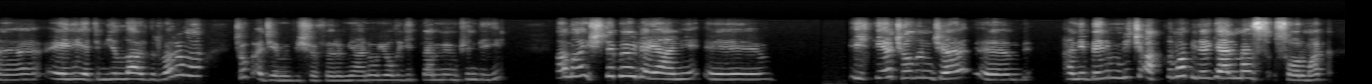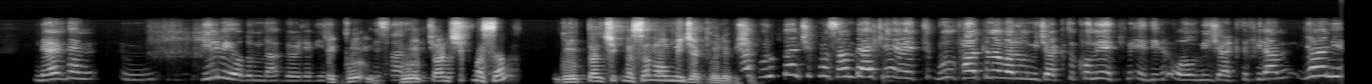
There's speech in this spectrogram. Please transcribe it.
Ee, ehliyetim yıllardır var ama çok acemi bir şoförüm. Yani o yolu gitmem mümkün değil. Ama işte böyle yani e, ihtiyaç olunca e, hani benim hiç aklıma bile gelmez sormak. Nereden bilmiyordum da böyle bir e, gu- gruptan çıkmasan gruptan çıkmasan olmayacak böyle bir şey. Ya, gruptan çıkmasam belki evet bu farkına varılmayacaktı, konu edil olmayacaktı filan. Yani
